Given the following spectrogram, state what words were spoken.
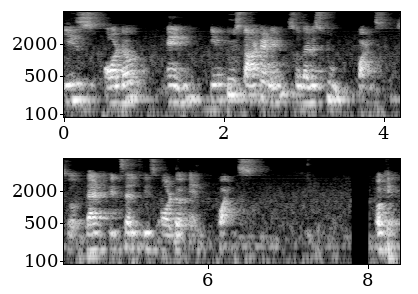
is order n into start and end so that is two points so that itself is order n points. Okay,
